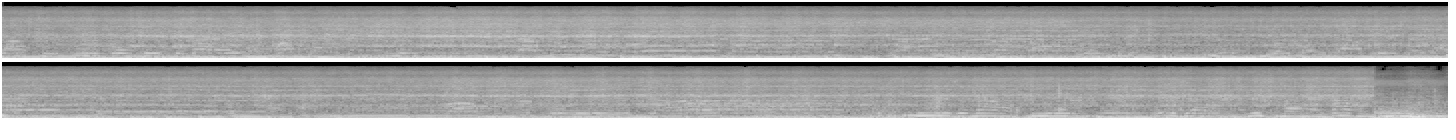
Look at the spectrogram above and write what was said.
Laatste uur komt dichterbij. minuten na 4 uur. Dit is Radio Nisma en tafel.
